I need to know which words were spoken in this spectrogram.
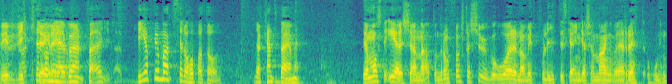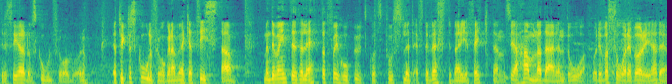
Det är Axel viktiga var med i grejer. början. För- Vet vi om Axel har hoppat av? Jag kan inte bärga mig. Jag måste erkänna att under de första 20 åren av mitt politiska engagemang var jag rätt ointresserad av skolfrågor. Jag tyckte skolfrågorna verkade trista, men det var inte så lätt att få ihop utskottspusslet efter Westerberg-effekten, så jag hamnade där ändå, och det var så det började.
